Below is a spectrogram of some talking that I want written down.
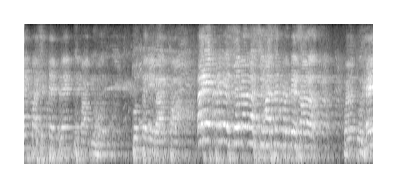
મારી પાસે પ્રેમથી માંગ્યું હોત તો તને રાખવા અરે તને સોનાના સિંહાસન પર બેસાડ. પરંતુ હે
